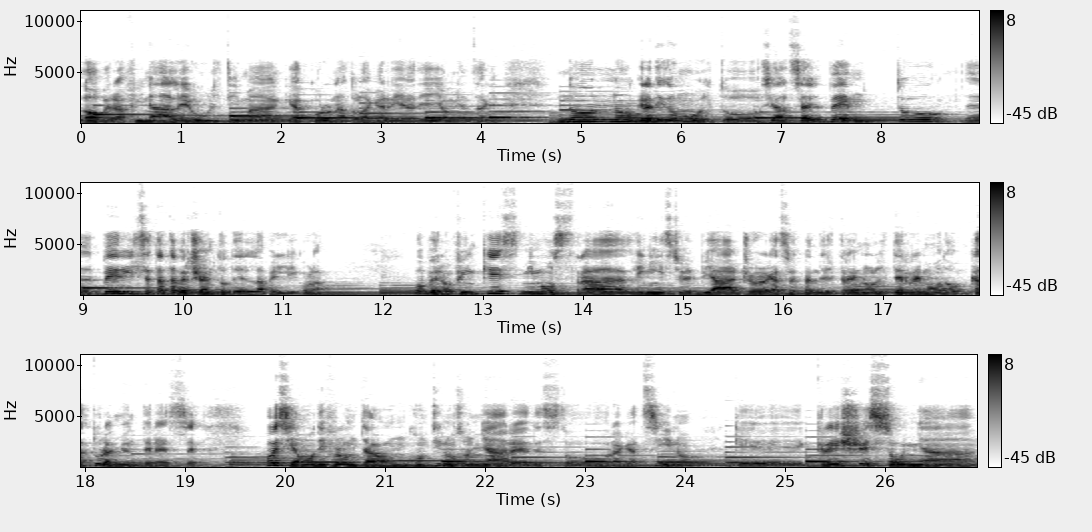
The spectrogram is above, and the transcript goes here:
l'opera finale ultima che ha coronato la carriera di Hayao Miyazaki non ho gradito molto Si alza il vento eh, per il 70% della pellicola. Ovvero finché mi mostra l'inizio, il viaggio, il ragazzo che prende il treno, il terremoto, cattura il mio interesse. Poi siamo di fronte a un continuo sognare di questo ragazzino che cresce e sogna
